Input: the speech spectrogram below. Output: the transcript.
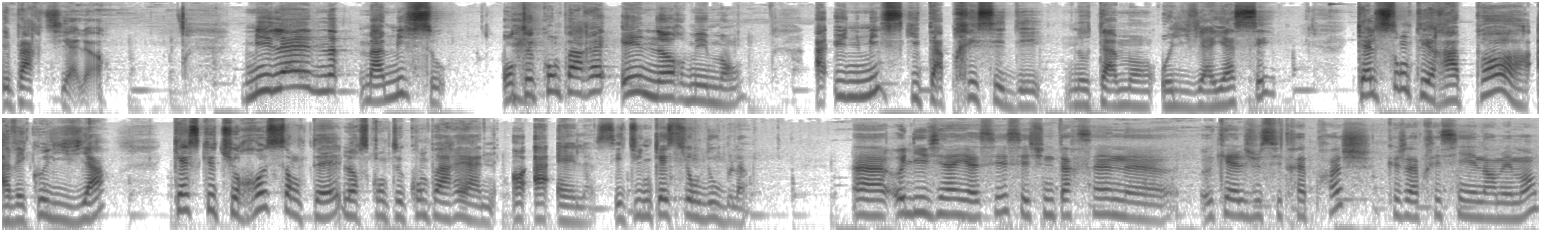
C'est parti alors. Mylène, ma misso, on te comparait énormément à une miss qui t'a précédée, notamment Olivia Yassé. Quels sont tes rapports avec Olivia? Qu'est-ce que tu ressentais lorsqu'on te comparait à, à elle? C'est une question double. Euh, Olivia Yassé, c'est une personne euh, auquel je suis très proche, que j'apprécie énormément.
